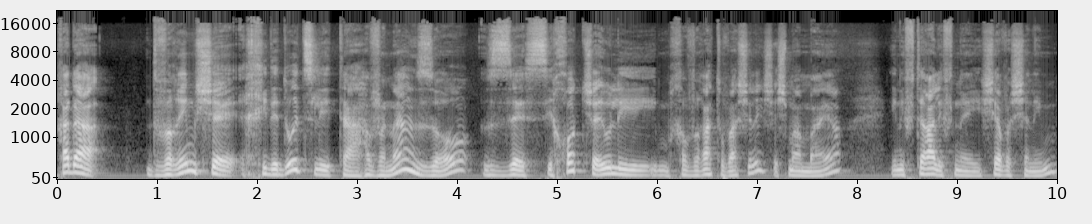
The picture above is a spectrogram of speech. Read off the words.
אחד הדברים שחידדו אצלי את ההבנה הזו, זה שיחות שהיו לי עם חברה טובה שלי, ששמה מאיה. היא נפטרה לפני שבע שנים,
